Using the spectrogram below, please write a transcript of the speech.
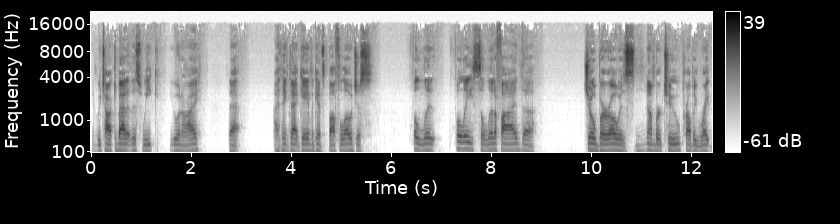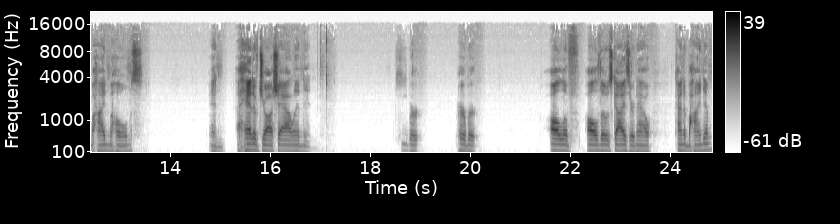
and we talked about it this week, you and I, that I think that game against Buffalo just fully, fully solidified the Joe Burrow is number two, probably right behind Mahomes, and ahead of Josh Allen and Hebert, Herbert. All of all those guys are now kind of behind him.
